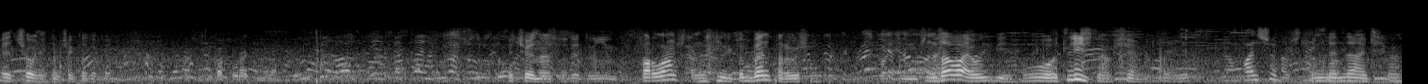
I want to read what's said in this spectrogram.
Это что у них вообще, кто такой? Это что, это Вот это у них Фарлам, что ли? Или кто Бентнер вышел? Ну давай, уйди. О, отлично вообще. Большой наш. Бля, да, типа.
